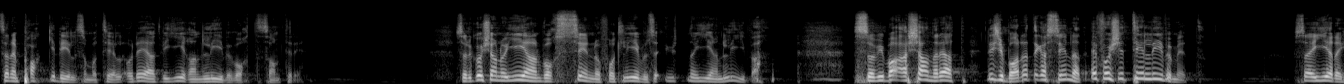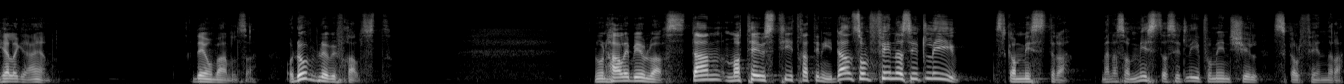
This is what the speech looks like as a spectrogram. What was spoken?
så er det en pakkedeal som må til. Og det er at vi gir han livet vårt samtidig. Så det går ikke an å gi han vår synd og få tilgivelse uten å gi han livet. Så vi bare erkjenner det at det er ikke bare det at jeg har syndet. Jeg får ikke til livet mitt. Så jeg gir deg hele greien. Det er omvendelse. Og da blir vi frelst. Noen herlige bibelvers. Den Matteus 10, 39. Den som finner sitt liv, skal miste det. Men den som mister sitt liv for min skyld, skal finne det.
